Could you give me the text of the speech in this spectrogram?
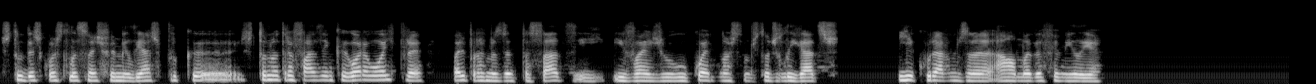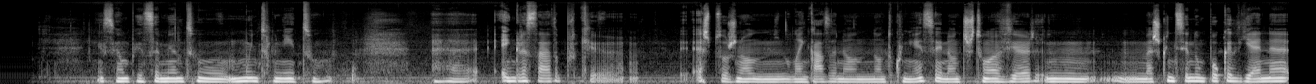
estudo as constelações familiares porque estou noutra fase em que agora olho para, olho para os meus antepassados e, e vejo o quanto nós estamos todos ligados e a curarmos a, a alma da família. Esse é um pensamento muito bonito. Uh, é engraçado porque as pessoas não, lá em casa não, não te conhecem, não te estão a ver, hum, mas conhecendo um pouco a Diana,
